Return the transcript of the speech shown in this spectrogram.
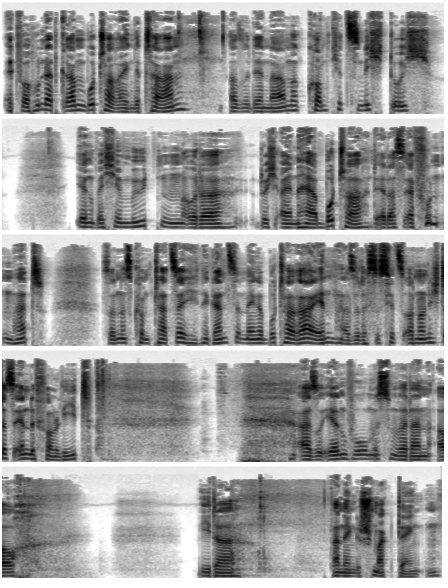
etwa 100 Gramm Butter reingetan. Also der Name kommt jetzt nicht durch irgendwelche Mythen oder durch einen Herr Butter, der das erfunden hat, sondern es kommt tatsächlich eine ganze Menge Butter rein. Also das ist jetzt auch noch nicht das Ende vom Lied. Also irgendwo müssen wir dann auch wieder an den Geschmack denken.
